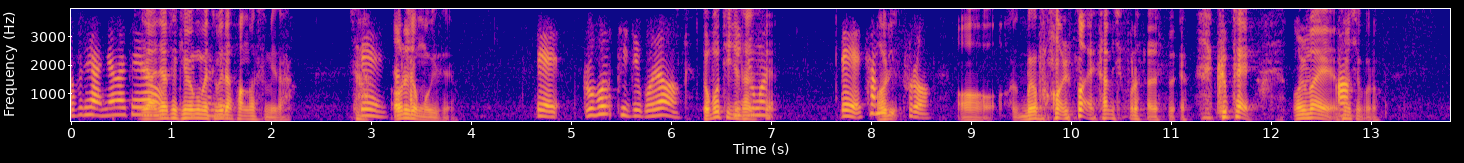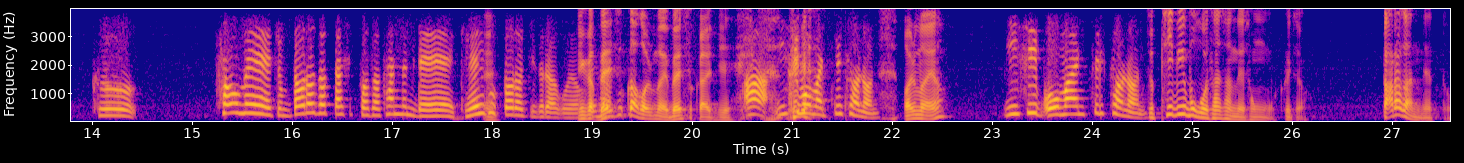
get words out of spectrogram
여보세요. 안녕하세요. 네, 안녕하세요. 김영구 멘트입니다. 반갑습니다. 자, 네, 어느 종목이세요? 네, 로보티즈고요. 로보티즈 사셨어요? 네, 어리- 30%. 어, 몇 얼마에 30% 사셨어요? 급해. 얼마에 아. 30%? 그 처음에 좀 떨어졌다 싶어서 샀는데 계속 네. 떨어지더라고요. 그러니까 그래서- 매수가가 얼마예요? 매수가인지. 아, 25만 7천 원. 얼마예요? 25만 7천 원. 저 TV 보고 사셨네, 종목. 그죠? 따라갔네, 또.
